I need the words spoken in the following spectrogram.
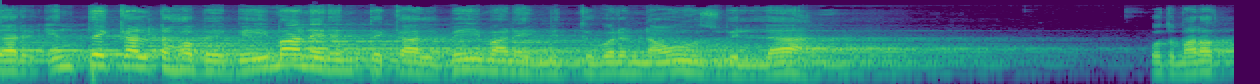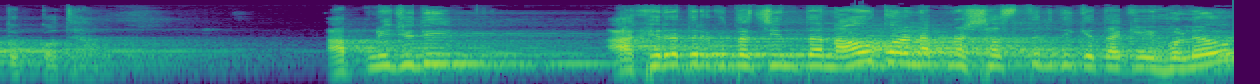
তার ইন্তেকালটা হবে বেইমানের ইন্তেকাল বেইমানের মৃত্যু বলেন নাউজবিল্লাহ। কত মারাত্মক কথা। আপনি যদি আখেরাতের কথা চিন্তা নাও করেন, আপনার স্বাস্থ্যের দিকে তাকিয়ে হলেও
